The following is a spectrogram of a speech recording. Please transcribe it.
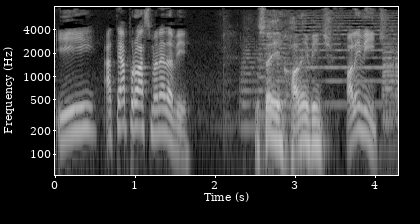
E até a próxima, né, Davi? Isso aí, rola em 20. Rola em 20.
